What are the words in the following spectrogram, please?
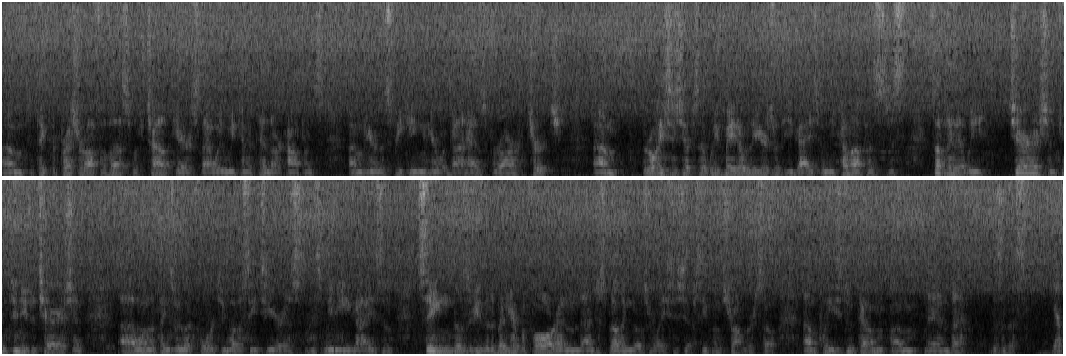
um, to take the pressure off of us with childcare, so that way we can attend our conference, um, hear the speaking, and hear what God has for our church. Um, the relationships that we've made over the years with you guys when you come up is just something that we cherish and continue to cherish. And uh, one of the things we look forward to most each year is, is meeting you guys and seeing those of you that have been here before and, and just building those relationships even stronger. So um, please do come um, and uh, visit us. Yep,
